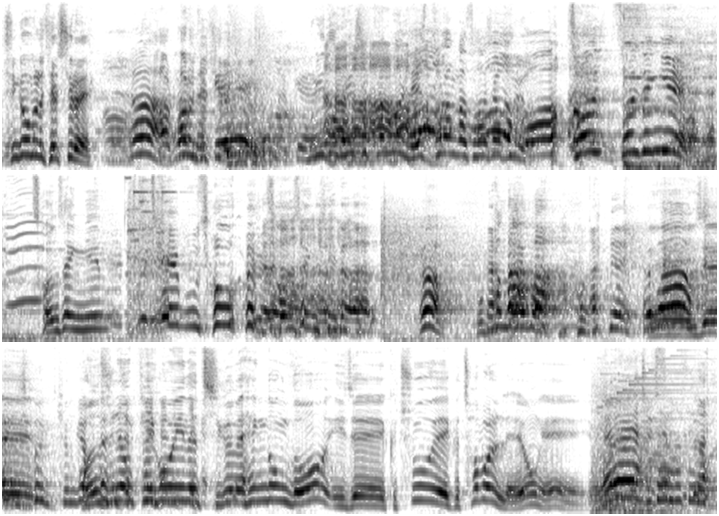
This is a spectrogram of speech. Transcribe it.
증거물로 제출해. 바, 바로 제출해. 지금. 우리도 회식 한번 레스토랑 가서 하자고요. 선 선생님, 선생님. 개 무서워요. 뭐 판단해봐. 네, 이제 권순영 피고인은 지금의 행동도 이제 그 추후에 그 처벌 내용에 영향을 끼칠 수 있기 때문에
